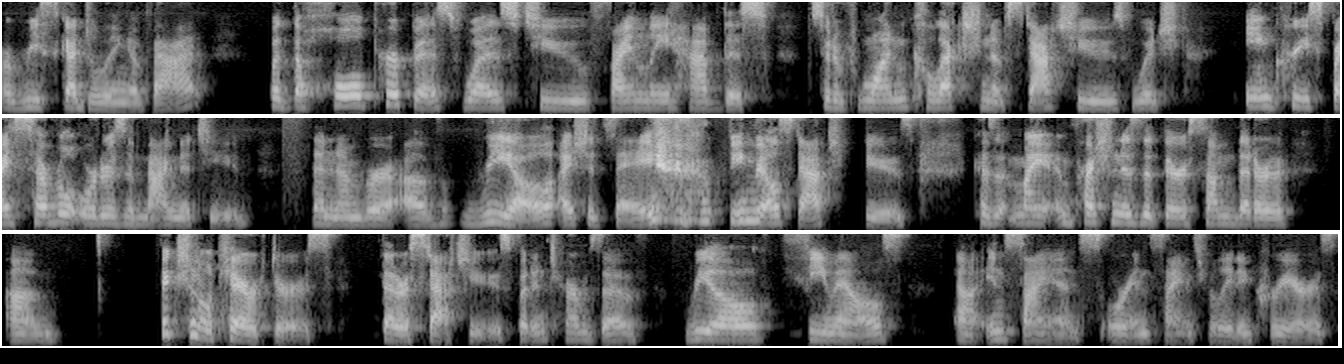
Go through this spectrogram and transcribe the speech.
a rescheduling of that. But the whole purpose was to finally have this sort of one collection of statues, which increased by several orders of magnitude the number of real, I should say, female statues, because my impression is that there are some that are um, fictional characters that are statues, but in terms of real females uh, in science or in science related careers,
